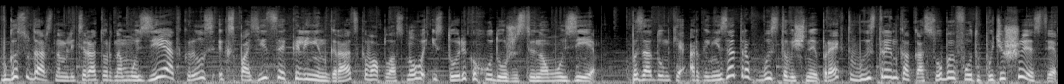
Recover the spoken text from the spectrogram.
В Государственном литературном музее открылась экспозиция Калининградского областного историко-художественного музея. По задумке организаторов, выставочный проект выстроен как особое фотопутешествие,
